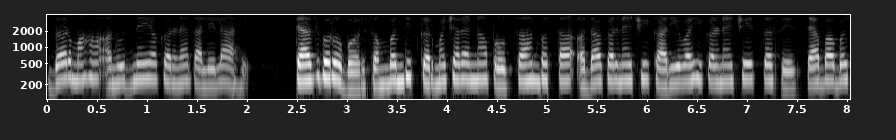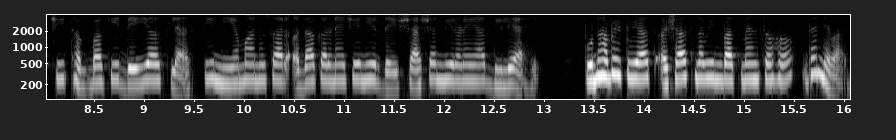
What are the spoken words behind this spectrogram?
दरमहा अनुज्ञेय करण्यात आलेला आहे. त्याचबरोबर संबंधित कर्मचाऱ्यांना प्रोत्साहन भत्ता अदा करण्याची कार्यवाही करण्याचे तसेच त्याबाबतची थकबाकी देय असल्यास ती नियमानुसार अदा करण्याचे निर्देश शासन निर्णयात दिले आहे. पुन्हा भेटूयात अशाच नवीन बातम्यांसह. धन्यवाद.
